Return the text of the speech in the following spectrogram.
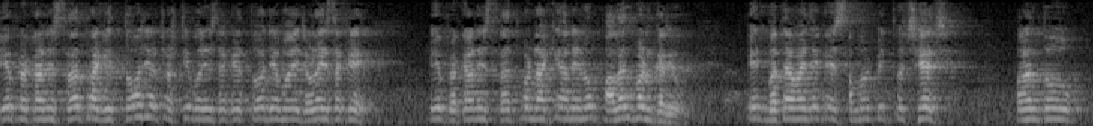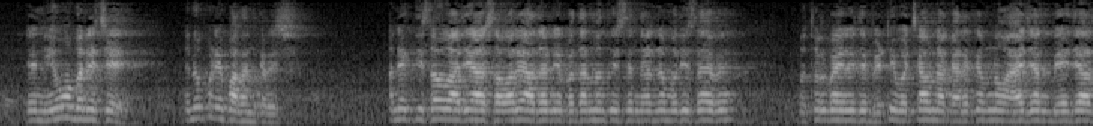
એ પ્રકારની શરત રાખી તો જ એ ટ્રસ્ટી બની શકે, તો જ એમાં જોડાઈ શકે. એ પ્રકારની શરત પણ રાખી અને એનું પાલન પણ કર્યું. એ જ બતાવે છે કે સમર્પિત તો છે જ, પરંતુ જે નિયમો બને છે, એનું પણ એ પાલન કરે છે. અનેક દિશાઓ આજે આ સવારે આદરણીય પ્રધાનમંત્રી શ્રી નરેન્દ્ર મોદી સાહેબે મથુરભાઈની જે બેટી બચાવના કાર્યક્રમનું આયોજન બે હજાર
